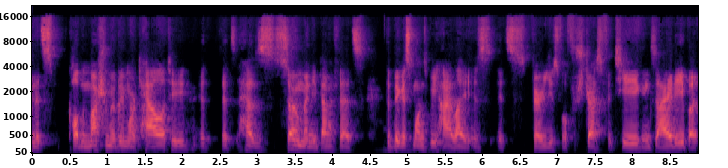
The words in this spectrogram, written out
and it's called the mushroom of immortality. It, it has so many benefits. The biggest ones we highlight is it's very useful for stress, fatigue, anxiety. But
